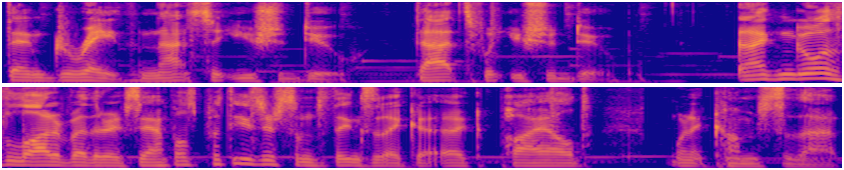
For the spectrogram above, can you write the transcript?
Then great, then that's what you should do. That's what you should do and I can go with a lot of other examples, but these are some things that I, I compiled when it comes to that.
